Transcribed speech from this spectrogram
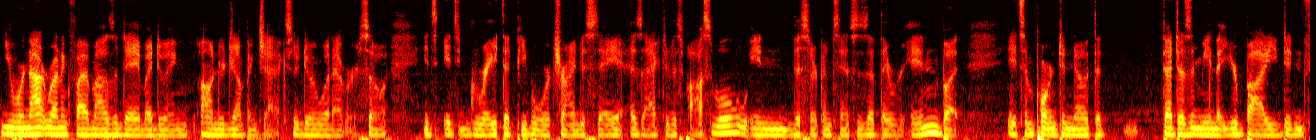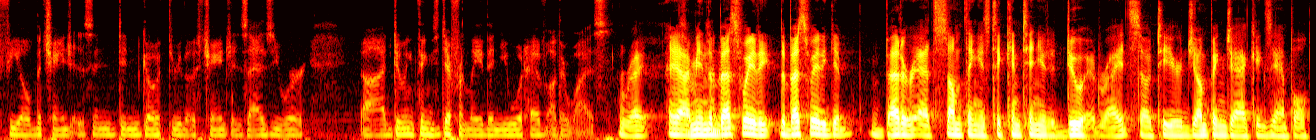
you were not running five miles a day by doing 100 jumping jacks or doing whatever. So it's it's great that people were trying to stay as active as possible in the circumstances that they were in, but it's important to note that that doesn't mean that your body didn't feel the changes and didn't go through those changes as you were uh, doing things differently than you would have otherwise. Right. Yeah. So I mean, the best way to the best way to get better at something is to continue to do it. Right. So to your jumping jack example,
